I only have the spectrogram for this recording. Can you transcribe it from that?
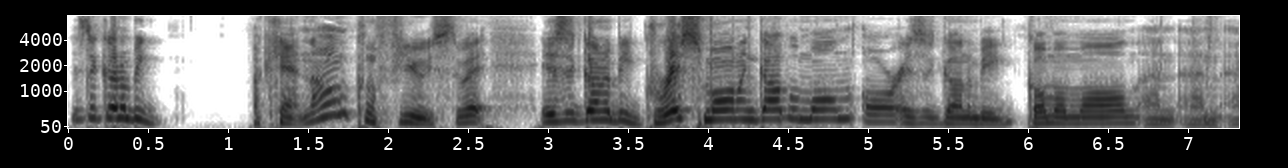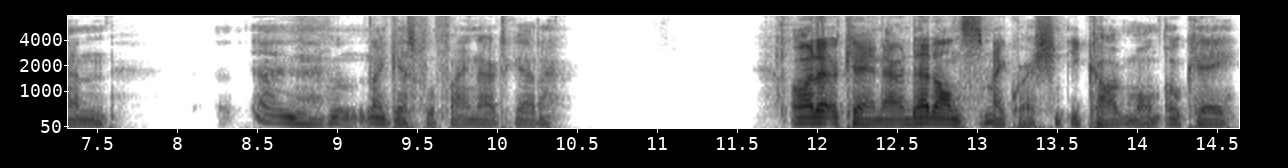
Is it gonna be... Okay, now I'm confused. Is it gonna be Grismon and Gabumon? Or is it gonna be Gomamon and... and, and I guess we'll find out together. Oh, that, okay. Now that answers my question. Ikkakumon. Okay.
